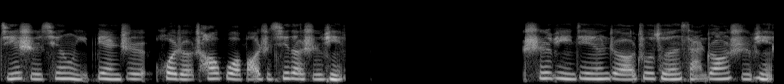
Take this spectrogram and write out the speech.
及时清理变质或者超过保质期的食品。食品经营者贮存散装食品，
